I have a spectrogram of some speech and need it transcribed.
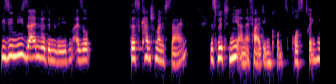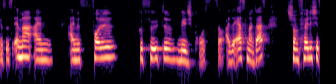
wie sie nie sein wird im Leben. Also das kann schon mal nicht sein. Es wird nie an der faltigen Brust, trinken. Es ist immer ein, eine voll gefüllte Milchbrust. So, also erstmal das, schon völlige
